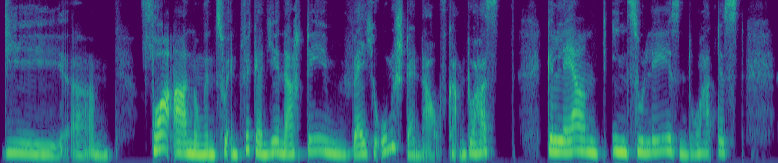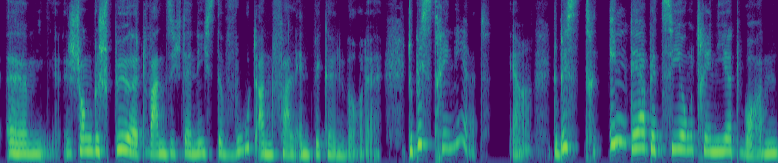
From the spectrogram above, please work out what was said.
die ähm, Vorahnungen zu entwickeln, je nachdem, welche Umstände aufkamen. Du hast gelernt, ihn zu lesen. Du hattest ähm, schon gespürt, wann sich der nächste Wutanfall entwickeln würde. Du bist trainiert. Ja, du bist in der Beziehung trainiert worden,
